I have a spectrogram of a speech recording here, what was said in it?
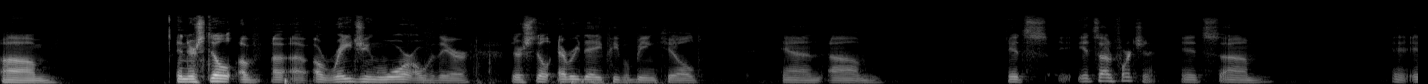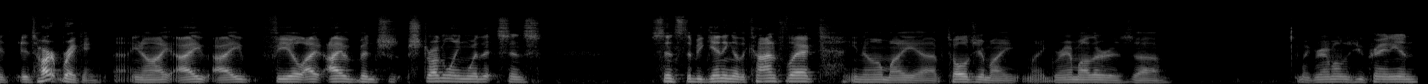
Um, and there's still a, a, a raging war over there. There's still everyday people being killed, and um, it's it's unfortunate. It's um, it, it's heartbreaking. Uh, you know, I I, I feel I I've been struggling with it since since the beginning of the conflict. You know, my uh, I've told you my my grandmother is uh, my grandmother's Ukrainian,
